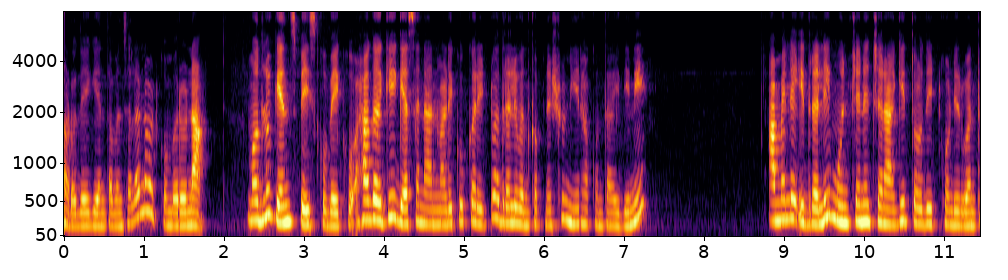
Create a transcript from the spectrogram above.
ಮಾಡೋದು ಹೇಗೆ ಅಂತ ಒಂದ್ಸಲ ನೋಡ್ಕೊಂಬರೋಣ ಮೊದಲು ಗೆಣಸು ಬೇಯಿಸ್ಕೋಬೇಕು. ಹಾಗಾಗಿ ಗ್ಯಾಸನ್ನು ಆನ್ ಮಾಡಿ ಕುಕ್ಕರ್ ಇಟ್ಟು ಅದರಲ್ಲಿ ಒಂದು ಕಪ್ನಷ್ಟು ನೀರು ಹಾಕೊತಾ ಇದ್ದೀನಿ. ಆಮೇಲೆ ಇದರಲ್ಲಿ ಮುಂಚೆನೇ ಚೆನ್ನಾಗಿ ತೊಳೆದಿಟ್ಕೊಂಡಿರುವಂಥ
